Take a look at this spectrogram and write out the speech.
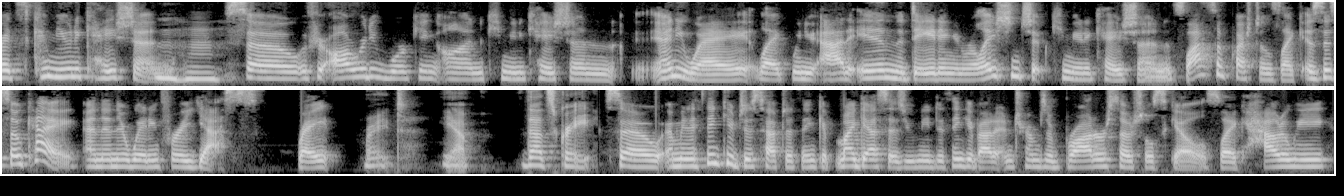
it's communication mm-hmm. so if you're already working on communication anyway like when you add in the dating and relationship communication it's lots of questions like is this okay and then they're waiting for a yes right right yep that's great. So, I mean, I think you just have to think, my guess is you need to think about it in terms of broader social skills. Like, how do we,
